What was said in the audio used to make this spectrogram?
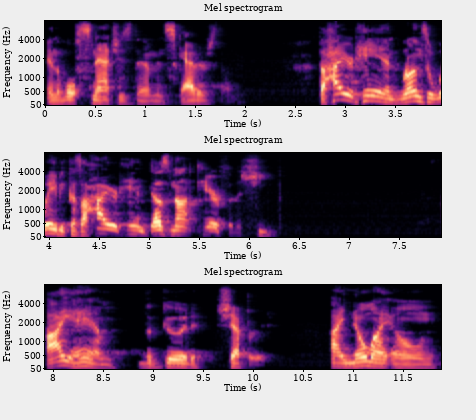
and the wolf snatches them and scatters them. The hired hand runs away because a hired hand does not care for the sheep. I am the good shepherd. I know my own,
